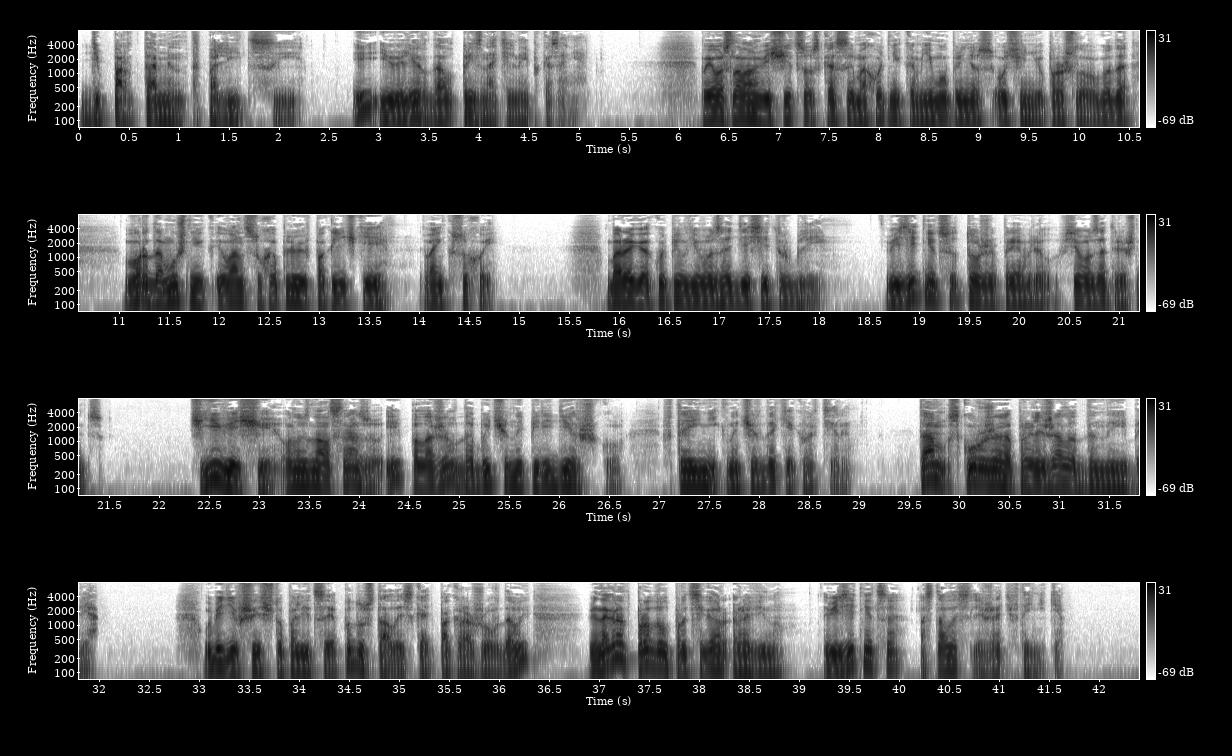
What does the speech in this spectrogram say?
«департамент полиции», и ювелир дал признательные показания. По его словам, вещицу с косым охотником ему принес осенью прошлого года вор-домушник Иван Сухоплюев по кличке Ванька Сухой. Барыга купил его за десять рублей. Визитницу тоже приобрел, всего за трешницу. Чьи вещи он узнал сразу и положил добычу на передержку, в тайник на чердаке квартиры. Там скуржа пролежала до ноября. Убедившись, что полиция подустала искать по кражу вдовы, Виноград продал портсигар Равину. Визитница осталась лежать в тайнике.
